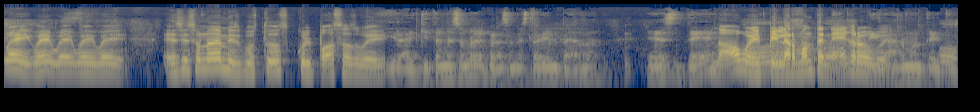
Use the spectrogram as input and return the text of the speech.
güey, güey, güey, güey. Ese es uno de mis gustos culposos, güey. Mira, aquí también Sombra del Corazón está bien perra. Es de No, güey, Pilar Montenegro, güey. Pilar Montenegro.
